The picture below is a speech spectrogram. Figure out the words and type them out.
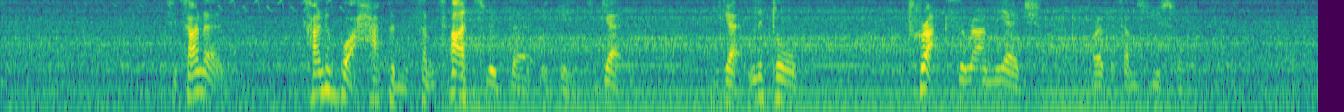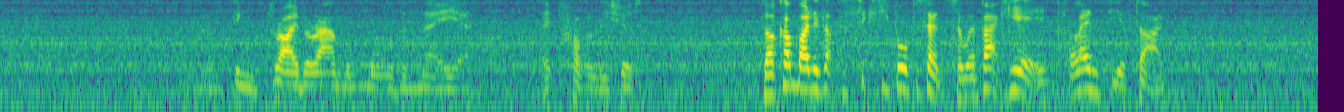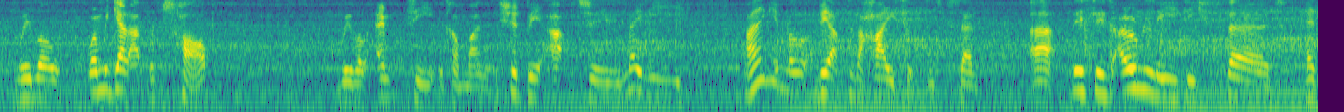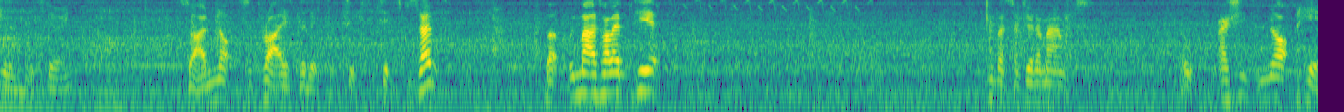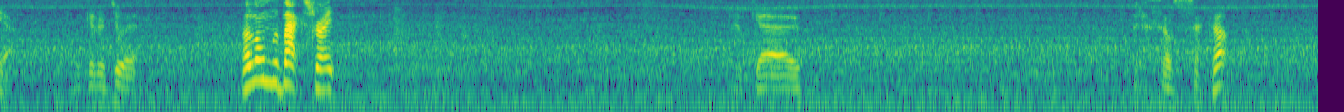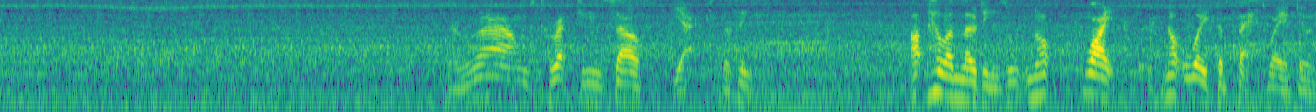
To kind of kind of what happens sometimes with uh, with fields. You get you get little tracks around the edge where it becomes useful. Things drive around them more than they uh, they probably should. So our combine is up to 64%, so we're back here in plenty of time. We will, when we get up the top, we will empty the combine. It should be up to maybe, I think it will be up to the high 60s%. Uh, this is only the third headland it's doing. So I'm not surprised that it's at 66%. But we might as well empty it. Give us a good amount. Oh, actually not here. We're going to do it along the back straight. There we go. Get ourselves set up. Around, correcting himself. Yeah, because I think uphill unloading is not quite, not always the best way of doing it.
